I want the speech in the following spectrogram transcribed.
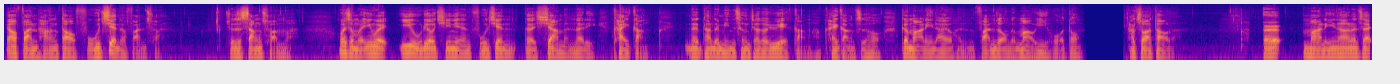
要返航到福建的帆船，就是商船嘛。为什么？因为一五六七年福建的厦门那里开港，那它的名称叫做粤港啊。开港之后，跟马尼拉有很繁荣的贸易活动，他抓到了。而马尼拉呢，在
